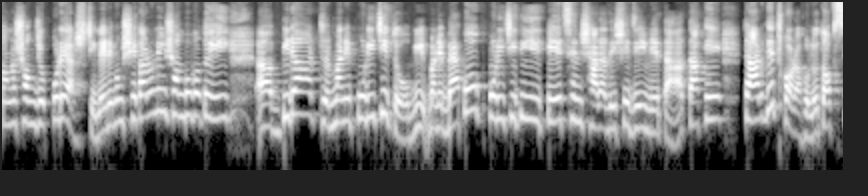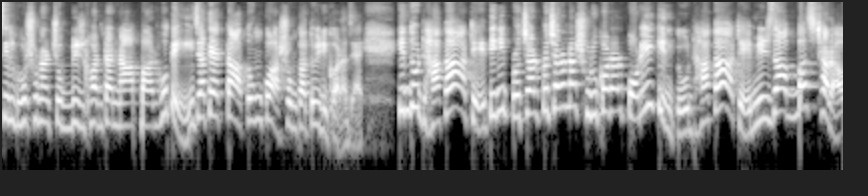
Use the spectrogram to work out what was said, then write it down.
জনসংযোগ করে আসছিলেন এবং সে কারণেই সম্ভবত এই বিরাট মানে পরিচিত মানে ব্যাপক পরিচিতি পেয়েছেন সারা দেশে যেই নেতা। তাকে টার্গেট করা হলো। তফসিল ঘোষণার চব্বিশ ঘণ্টা না পার হতেই যাতে একটা আতঙ্ক, আশঙ্কা তৈরি করা যায়। কিন্তু ঢাকা আটে তিনি প্রচার প্রচারণা শুরু করার পরেই কিন্তু ঢাকা আটে মির্জা আব্বাস ছাড়াও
